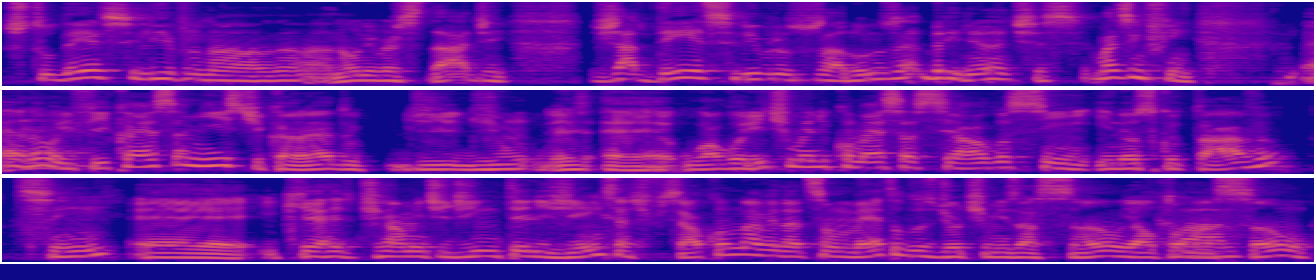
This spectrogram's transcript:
estudei esse livro na, na, na, universidade, já dei esse livro aos alunos, é brilhante. Esse, mas enfim. É, é, não, e fica essa mística, né? Do, de, de um, é, o algoritmo ele começa a ser algo assim, inescutável Sim. É, e que é realmente de inteligência artificial, quando na verdade são métodos de otimização e automação claro.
